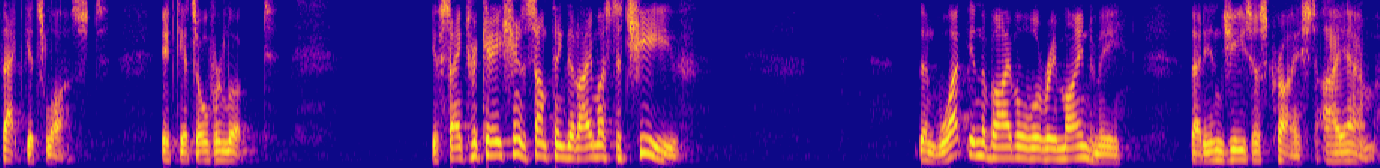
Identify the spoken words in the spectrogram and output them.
That gets lost, it gets overlooked. If sanctification is something that I must achieve, then what in the Bible will remind me that in Jesus Christ I am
